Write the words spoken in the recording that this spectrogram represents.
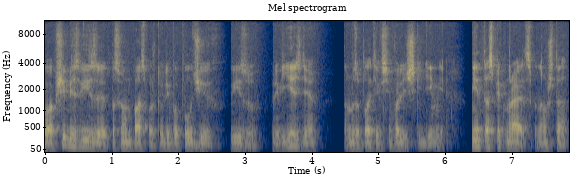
вообще без визы по своему паспорту, либо получив визу при въезде, там, заплатив символические деньги. Мне этот аспект нравится, потому что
